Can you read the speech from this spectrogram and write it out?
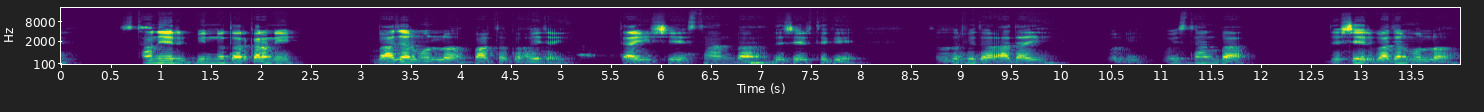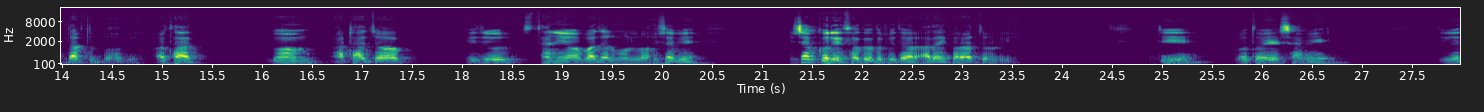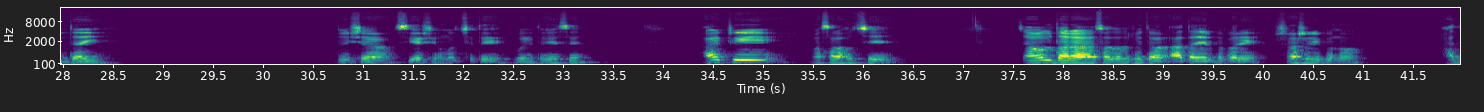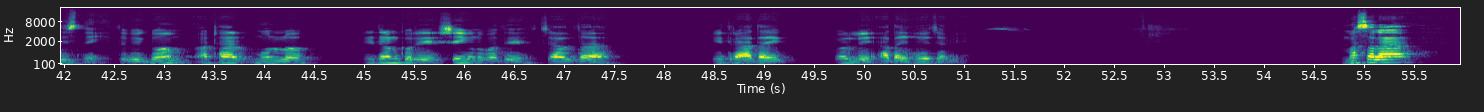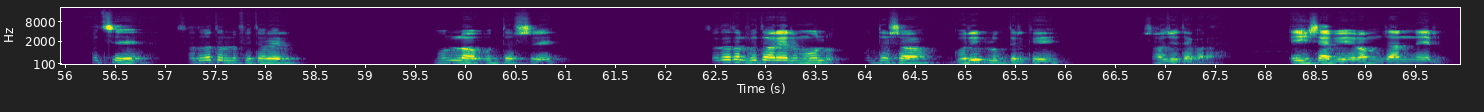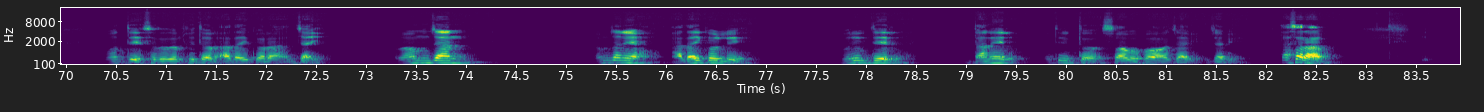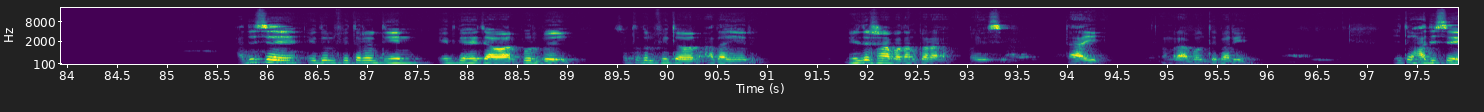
স্থানের ভিন্নতার কারণে বাজার মূল্য পার্থক্য হয়ে যায়। তাই সে স্থান বা দেশের থেকে সদতুল ফিতর আদায় করবে। ওই স্থান বা দেশের বাজার মূল্য দাতব্য হবে। অর্থাৎ গম, আঠা জব খেজুর স্থানীয় বাজার মূল্য হিসাবে হিসাব করে সদকাতুল ফিতর আদায় করা জরুরি। এটি প্রতয়ের স্বামীর দুই অধ্যায় দুইশো ছিয়াশি অনুচ্ছেদে বর্ণিত হয়েছে। আরেকটি মশালা হচ্ছে, চাউল দ্বারা সদকাতুল ফিতর আদায়ের ব্যাপারে সরাসরি কোনো হাদিস নেই। তবে গম, আঠার মূল্য নির্ধারণ করে সেই অনুপাতে চাল দ্বারা ফিতরা আদায় করলে আদায় হয়ে যাবে। মশালা হচ্ছে সদকাতুল ফিতরের মূল্য উদ্দেশ্যে সদকাতুল ফিতরের মূল উদ্দেশ্য গরিব লোকদেরকে সহযোগিতা করা। এই হিসাবে রমজানের মধ্যে সদকাতুল ফিতর আদায় করা যায়। রমজান, রমজানে আদায় করলে গরিবদের দানের অতিরিক্ত সব পাওয়া যাবে যাবে। তাছাড়া হাদিসে ঈদ উল ফিতরের দিন ঈদগাহে যাওয়ার পূর্বেই সততুল ফিতর আদায়ের নির্দেশনা প্রদান করা হয়েছে। তাই আমরা বলতে পারি, যেহেতু হাদিসে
